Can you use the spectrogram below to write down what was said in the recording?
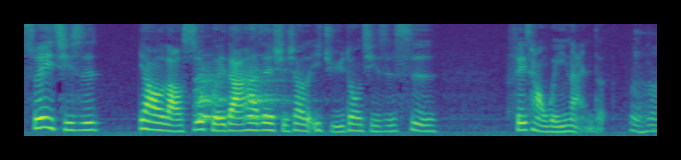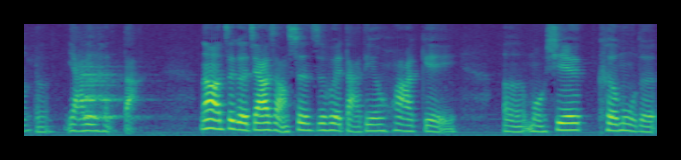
所以其实要老师回答他在学校的一举一动，其实是非常为难的，嗯哼，嗯，压力很大。那这个家长甚至会打电话给呃某些科目的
